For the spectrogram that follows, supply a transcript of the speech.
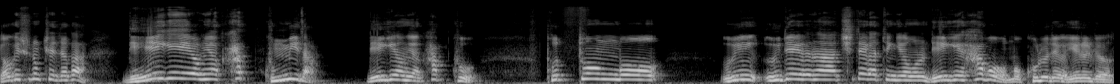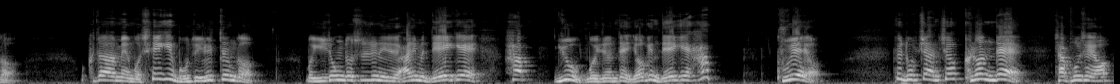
여기 수능 최저가 4개 영역 합 9입니다. 4개 영역 합 9. 보통 뭐 의, 의대나 치대 같은 경우는 4개 합오, 뭐 고려대가 예를 들어서 그 다음에 뭐 3개 모두 1등급 뭐 이 정도 수준이 아니면 4개 합 6, 뭐 이런데 여긴 4개 합 9예요. 그 높지 않죠? 그런데 자 보세요.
